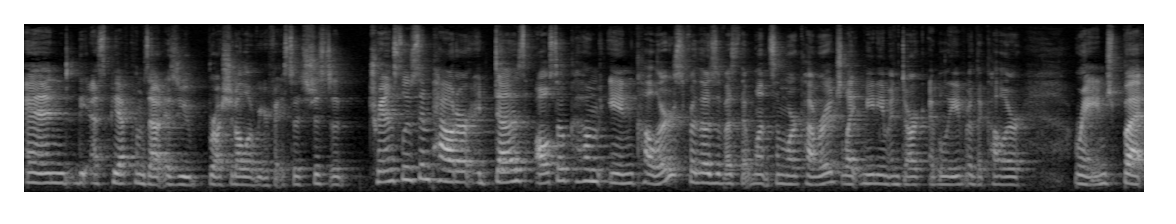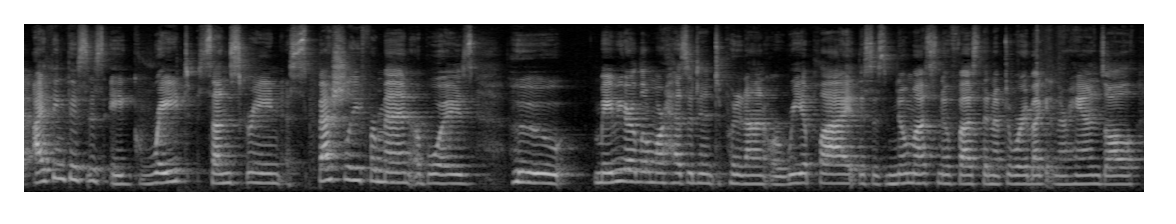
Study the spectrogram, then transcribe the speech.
and the SPF comes out as you brush it all over your face. So it's just a translucent powder. It does also come in colors for those of us that want some more coverage. Light, medium, and dark, I believe, are the color range. But I think this is a great sunscreen, especially for men or boys who maybe are a little more hesitant to put it on or reapply. This is no muss, no fuss. They don't have to worry about getting their hands all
